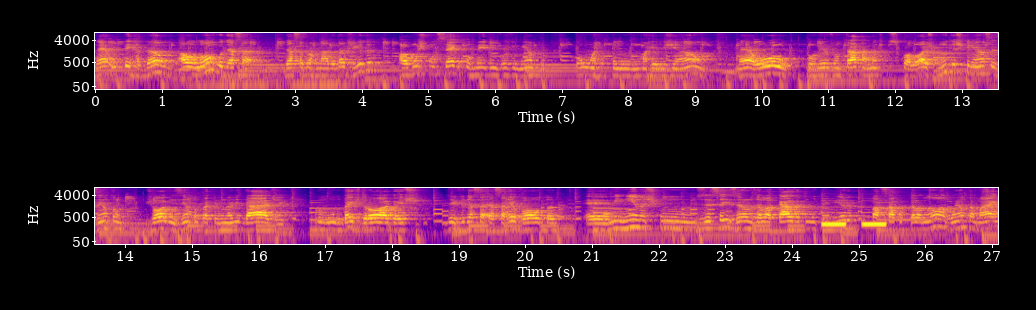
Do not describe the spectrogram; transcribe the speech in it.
né, o perdão ao longo dessa, dessa jornada da vida. Alguns conseguem por meio do envolvimento com uma, com uma religião, né, ou por meio de um tratamento psicológico. Muitas crianças entram, jovens entram para a criminalidade, para o mundo das drogas, devido a essa, essa revolta. É, meninas com 16 anos, ela casa com o primeiro passar porque ela não aguenta mais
